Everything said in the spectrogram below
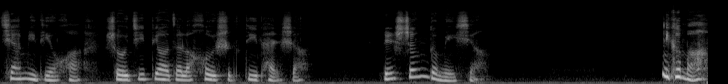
掐灭电话，手机掉在了后室的地毯上，连声都没响。你干嘛？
